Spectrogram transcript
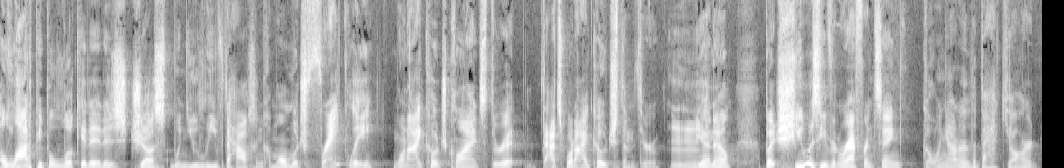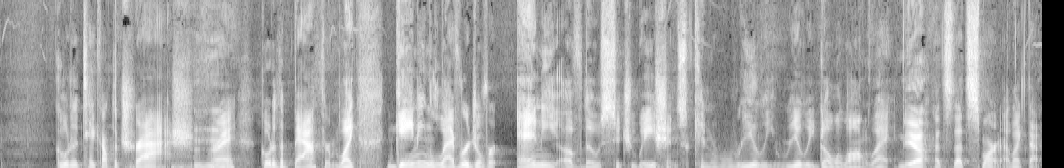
A lot of people look at it as just when you leave the house and come home, which frankly, when I coach clients through it, that's what I coach them through, Mm-hmm. you know? But she was even referencing going out in the backyard, go to take out the trash, Mm-hmm. right? Go to the bathroom. Like gaining leverage over any of those situations can really, really go a long way. Yeah. That's that's smart. I like that.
